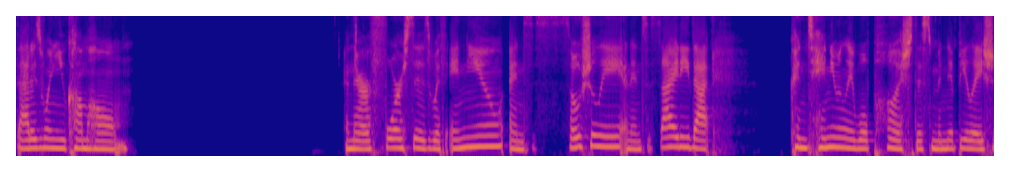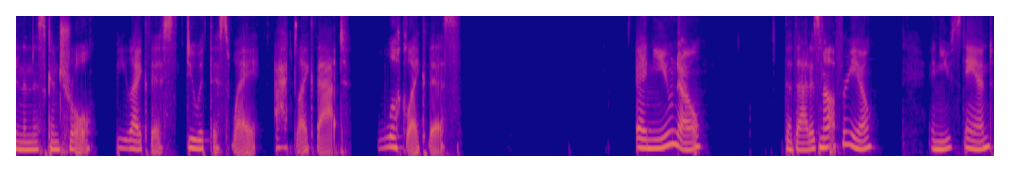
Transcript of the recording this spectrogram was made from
That is when you come home. And there are forces within you and socially and in society that continually will push this manipulation and this control. Be like this, do it this way, act like that, look like this. And you know that that is not for you. And you stand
